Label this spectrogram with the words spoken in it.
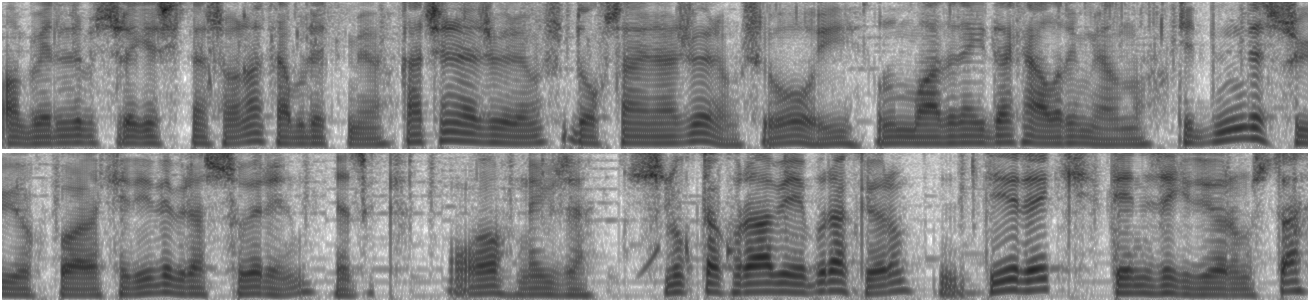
Ama belirli bir süre geçtikten sonra kabul etmiyor. Kaç enerji veriyormuş? 90 enerji veriyormuş. Oo iyi. Bunu madene giderken alırım yanıma. Kedinin de suyu yok bu arada. Kediye de biraz su verelim. Yazık. Oh ne güzel. Sulukta kurabiyeyi bırakıyorum. Direkt denize gidiyorum usta.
